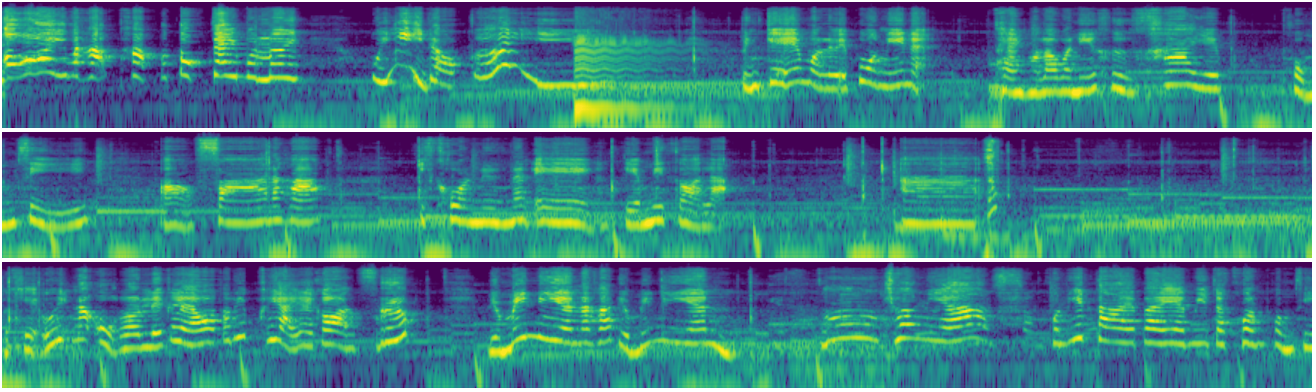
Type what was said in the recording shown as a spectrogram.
โอ้ยมาหักผักมาตกใจหมดเลยอุ้ยดอกเอ้ยเป็นเกมหมดเลยไอ้พวกนี้เนี่ย แผนของเราวันนี้คือฆ่าเย็บผมสีอ่าฟ้านะคะ อีกคนหนึ่งนั่นเอง เตรียมมีดก่อนละ โอเค อุ้ยหน้าอกเราเล็กแล้วต้องรีบขยายใหญ่ก่อนฟรึบเดี๋ยวไม่เนียนนะคะ เดี๋ยวไม่เนียน อืมช่วงเนี้ย คนที่ตายไปอะมีแต่คนผมสี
